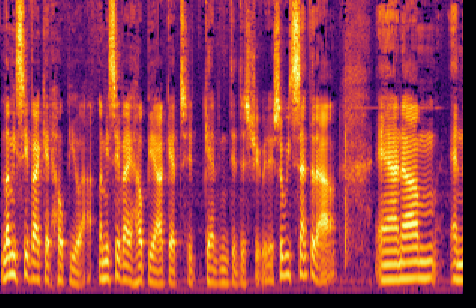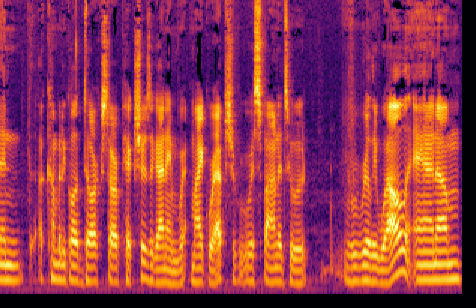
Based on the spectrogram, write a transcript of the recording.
"Let me see if I could help you out. Let me see if I help you out get to getting to distributors." So we sent it out, and um, and then a company called Dark Star Pictures, a guy named Mike Repsch, responded to it really well, and um,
